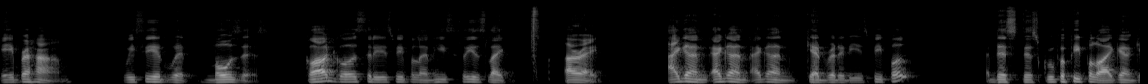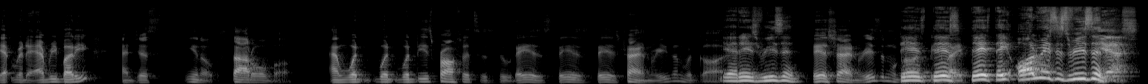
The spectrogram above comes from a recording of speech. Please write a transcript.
Abraham we see it with Moses God goes to these people and he's he's like all right I can I can I can get rid of these people this this group of people or I can get rid of everybody and just you know start over. And what what what these prophets is do? They is they is they is trying reason with God. Yeah, there's reason. They is trying reason with There's God. There's like, there's they always is reason. yes,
